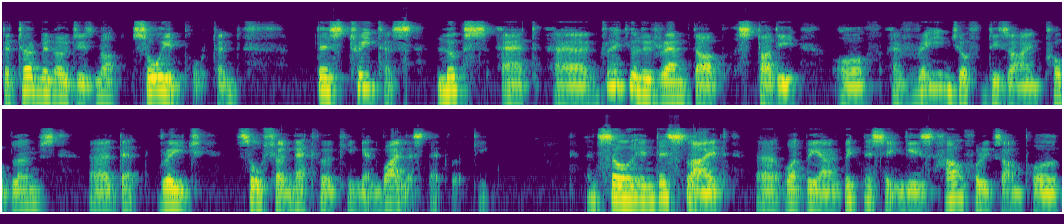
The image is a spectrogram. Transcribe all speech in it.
the terminology is not so important. This treatise looks at a gradually ramped up study of a range of design problems uh, that range social networking and wireless networking. And so in this slide, uh, what we are witnessing is how, for example,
